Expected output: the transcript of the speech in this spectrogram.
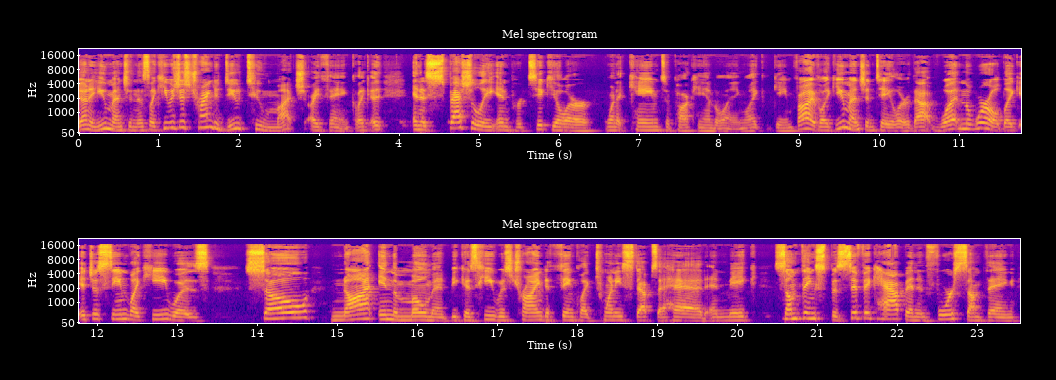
Jenna, you mentioned this. Like he was just trying to do too much, I think. Like, uh, and especially in particular when it came to puck handling, like game five, like you mentioned, Taylor, that what in the world? Like it just seemed like he was so not in the moment because he was trying to think like 20 steps ahead and make something specific happen and force something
